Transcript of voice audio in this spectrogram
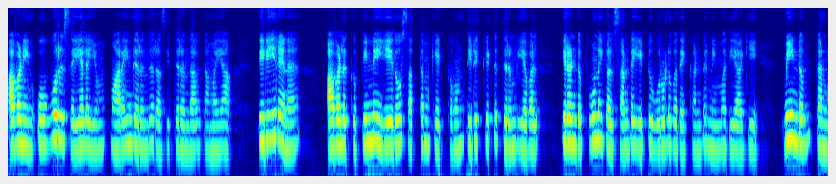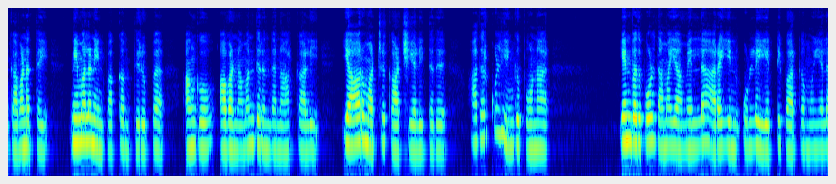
அவனின் ஒவ்வொரு செயலையும் மறைந்திருந்து ரசித்திருந்தாள் தமையா. திடீரென அவளுக்கு பின்னே ஏதோ சத்தம் கேட்கவும் திடுக்கிட்டு திரும்பியவள் இரண்டு பூனைகள் சண்டையிட்டு உருளுவதைக் கண்டு நிம்மதியாகி மீண்டும் தன் கவனத்தை நிமலனின் பக்கம் திருப்ப அங்கோ அவன் அமர்ந்திருந்த நாற்காலி யாருமற்று காட்சியளித்தது? அதற்குள் எங்கு போனார்? என்பது போல் தமையா மெல்ல அறையின் உள்ளே எட்டி பார்க்க முயல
